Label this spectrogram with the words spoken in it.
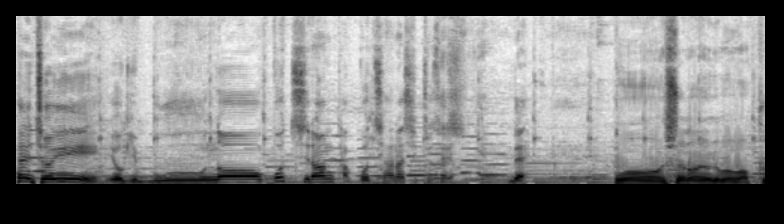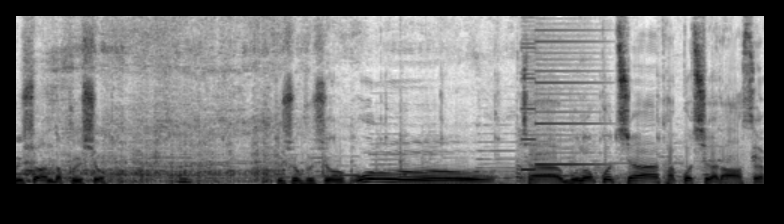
사장님 저희 여기 문어 꼬치랑 닭꼬치 하나씩 주세요. 네 와 시은아 여기 봐봐. 불쇼한다 불쇼. 불쇼 불쇼. 우자 문어꼬치와 닭꼬치가 나왔어요.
